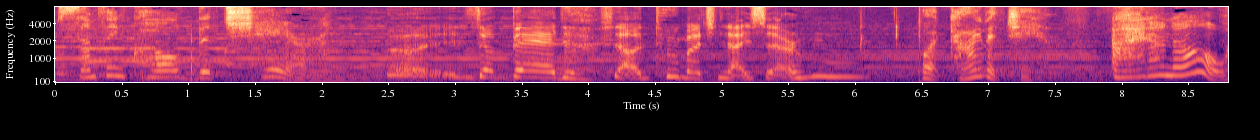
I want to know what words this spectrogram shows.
Something called the chair. Uh, the bed sound too much nicer. What kind of chair? I don't know.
